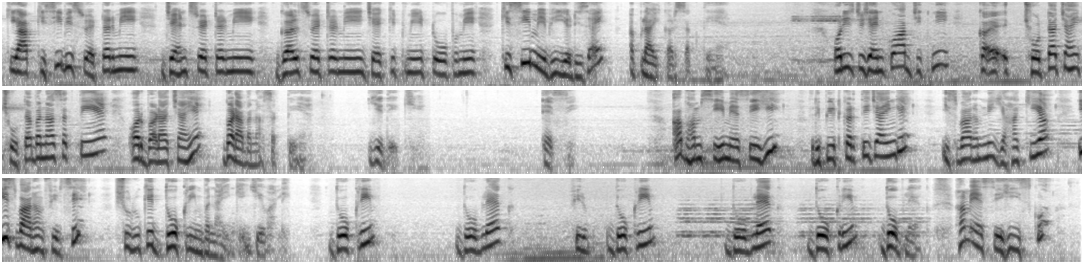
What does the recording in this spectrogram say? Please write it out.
कि आप किसी भी स्वेटर में जेंट स्वेटर में गर्ल स्वेटर में जैकेट में टॉप में, किसी में भी ये डिज़ाइन अप्लाई कर सकते हैं। और इस डिज़ाइन को आप जितनी छोटा चाहे छोटा बना सकते हैं और बड़ा चाहे बड़ा बना सकते हैं। ये देखिए, ऐसे। अब हम सेम ऐसे ही रिपीट करते जाएँगे। इस बार हमने यहाँ किया, इस बार हम फिर से शुरू के दो क्रीम बनाएँगे, ये वाले। दो क्रीम दो ब्लैक फिर दो क्रीम दो ब्लैक दो क्रीम दो ब्लैक हम ऐसे ही इसको,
